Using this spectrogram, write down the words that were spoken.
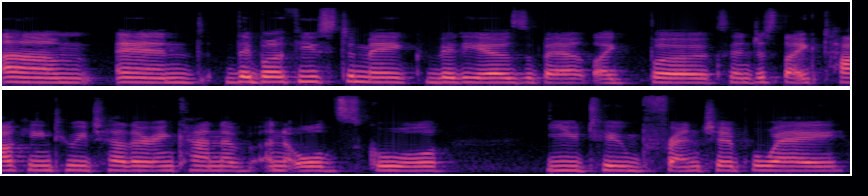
Um, and they both used to make videos about like books and just like talking to each other in kind of an old school YouTube friendship way.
